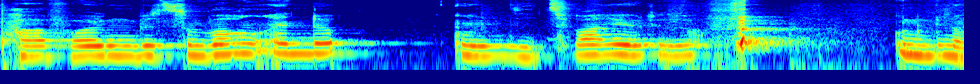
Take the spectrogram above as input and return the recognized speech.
paar Folgen bis zum Wochenende und so zwei oder so. Und genau.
